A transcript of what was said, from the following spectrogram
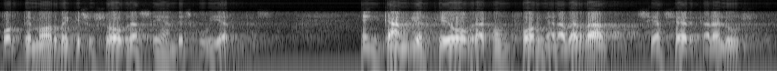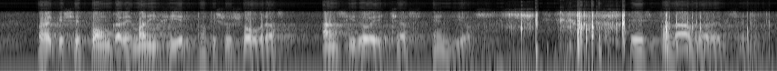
por temor de que sus obras sean descubiertas. En cambio, el que obra conforme a la verdad se acerca a la luz para que se ponga de manifiesto que sus obras han sido hechas en Dios. Es palabra del Señor.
